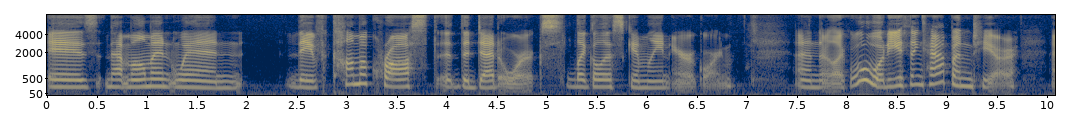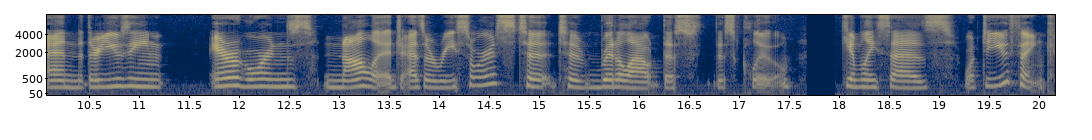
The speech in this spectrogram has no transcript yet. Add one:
is that moment when they've come across the, the dead orcs, Legolas, Gimli, and Aragorn. And they're like, oh, what do you think happened here? And they're using Aragorn's knowledge as a resource to, to riddle out this, this clue. Gimli says, What do you think?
